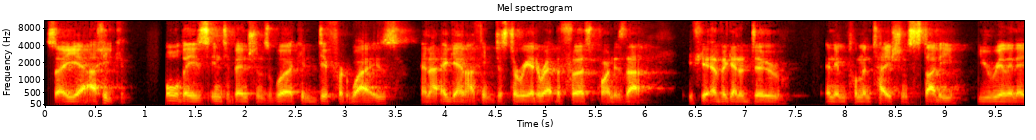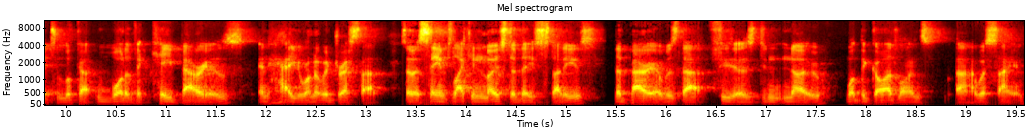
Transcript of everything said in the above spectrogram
So yeah, I think all these interventions work in different ways. And again, I think just to reiterate the first point is that if you're ever going to do an implementation study, you really need to look at what are the key barriers and how you want to address that. So it seems like in most of these studies, the barrier was that physios didn't know what the guidelines uh, were saying.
